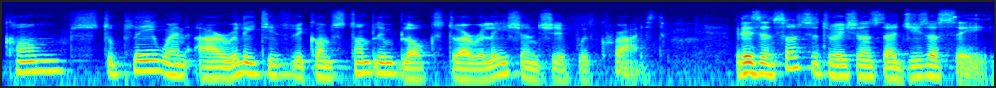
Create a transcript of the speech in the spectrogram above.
comes to play when our relatives become stumbling blocks to our relationship with Christ. It is in such situations that Jesus says,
